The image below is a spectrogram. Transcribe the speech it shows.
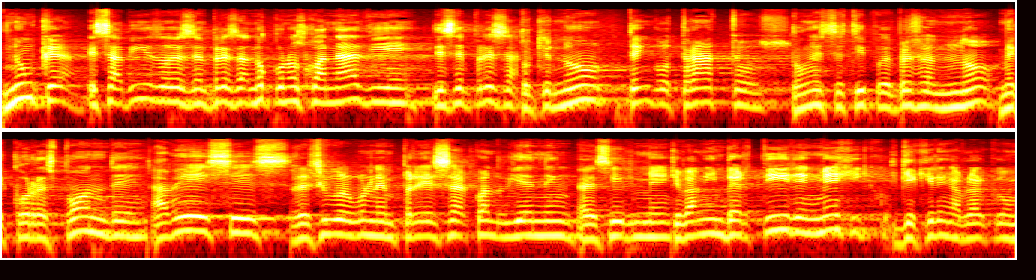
Nunca he sabido de esa empresa, no conozco a nadie de esa empresa, porque no tengo tratos con este tipo de empresas, no me corresponde. A veces recibo alguna empresa cuando vienen a decirme que van a invertir en México y que quieren hablar conmigo.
